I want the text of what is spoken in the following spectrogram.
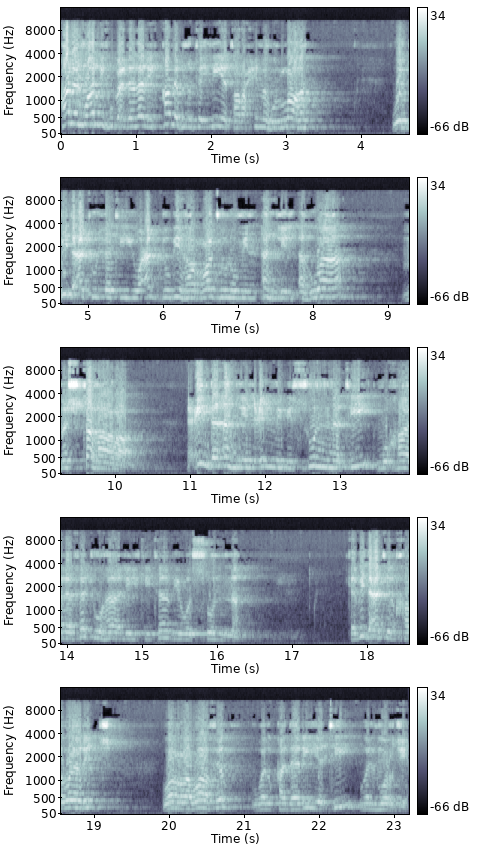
قال المؤلف بعد ذلك قال ابن تيمية رحمه الله والبدعة التي يعد بها الرجل من أهل الأهواء ما اشتهر عند أهل العلم بالسنة مخالفتها للكتاب والسنة كبدعة الخوارج والروافض والقدرية والمرجع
